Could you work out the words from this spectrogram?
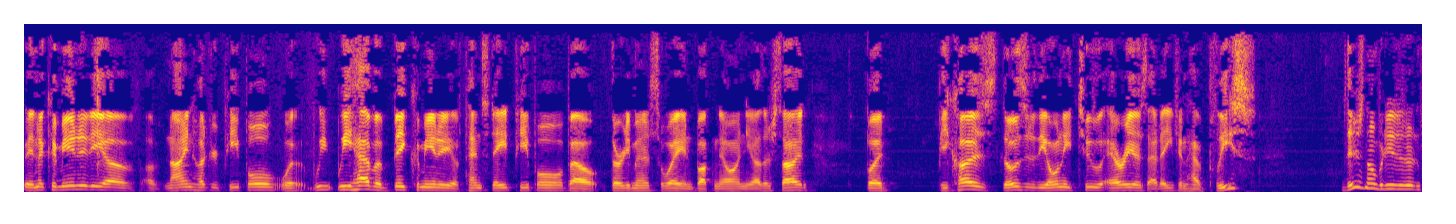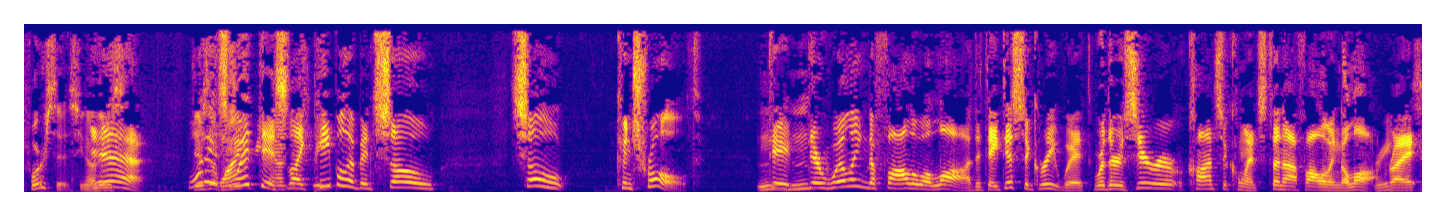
in a community of, of 900 people, we, we have a big community of Penn State people about 30 minutes away in Bucknell on the other side. But because those are the only two areas that even have police, there's nobody to enforce this. You know, There's- yeah. What there's a is with this? Like street. people have been so so controlled. they, Mhm. they're willing to follow a law that they disagree with, where there's zero consequence to not following the law, Crazy. right?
